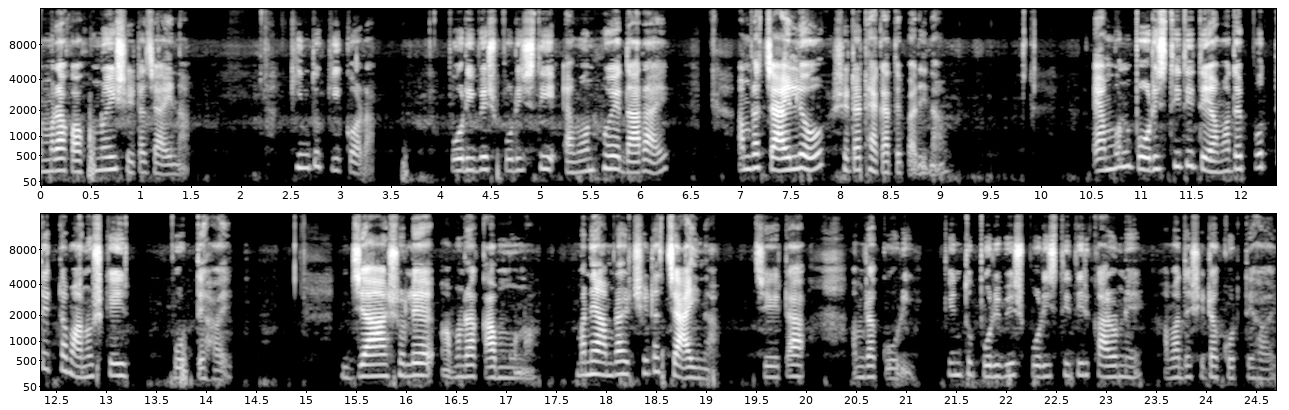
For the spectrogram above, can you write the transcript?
আমরা কখনোই সেটা চাই না। কিন্তু কি করা? পরিবেশ পরিস্থিতি এমন হয়ে দাঁড়ায়, আমরা চাইলেও সেটা ঠেকাতে পারি না। এমন পরিস্থিতিতে আমাদের প্রত্যেকটা মানুষকেই পড়তে হয়, যা আসলে আমরা কাম্য না মানে আমরা সেটা চাই না। যে এটা আমরা করি। কিন্তু পরিবেশ পরিস্থিতির কারণে আমাদের সেটা করতে হয়।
